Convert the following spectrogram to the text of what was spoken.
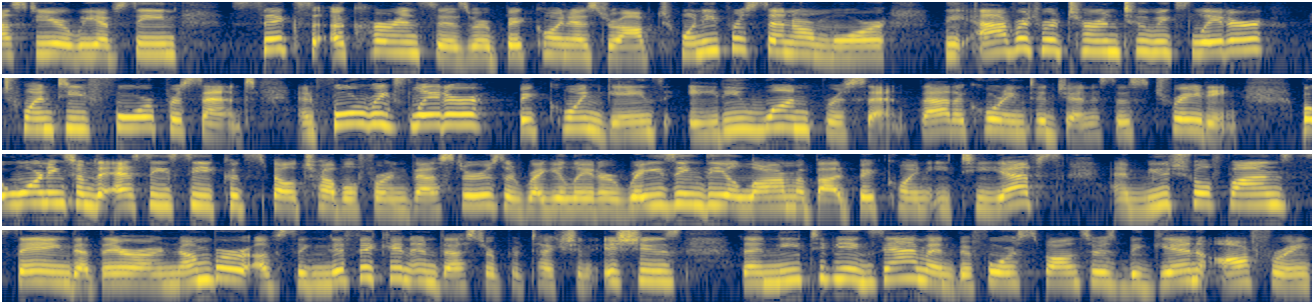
Last year, we have seen six occurrences where Bitcoin has dropped 20% or more. The average return two weeks later, 24%. And four weeks later, Bitcoin gains 81%. That according to Genesis Trading. But warnings from the SEC could spell trouble for investors. The regulator raising the alarm about Bitcoin ETFs and mutual funds, saying that there are a number of significant investor protection issues that need to be examined before sponsors begin offering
